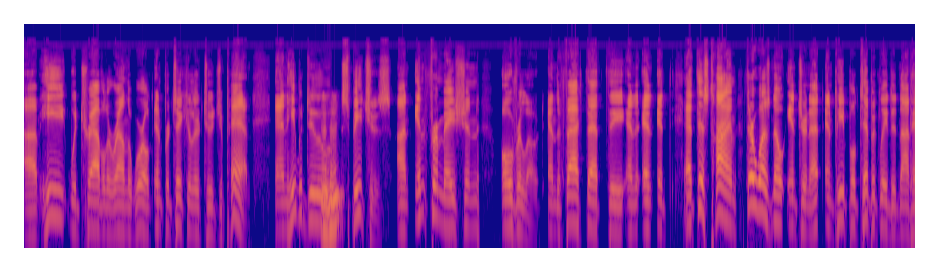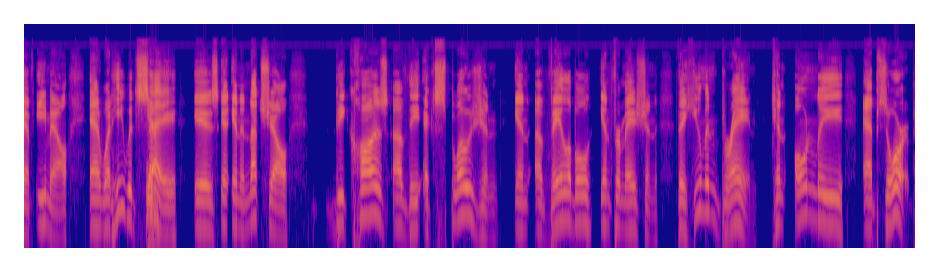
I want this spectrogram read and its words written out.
Uh, he would travel around the world, in particular to Japan, and he would do mm-hmm. speeches on information overload and the fact that the and, and it, at this time there was no internet and people typically did not have email and what he would say yeah. is in, in a nutshell because of the explosion in available information the human brain can only absorb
